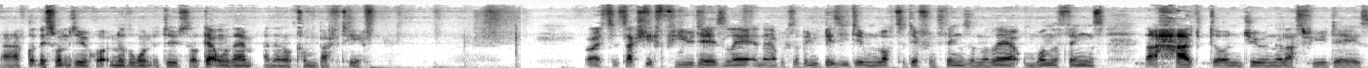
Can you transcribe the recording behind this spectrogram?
Uh, I've got this one to do, I've got another one to do, so I'll get on with them and then I'll come back to you. Right, so it's actually a few days later now because I've been busy doing lots of different things on the layout and one of the things that I had done during the last few days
